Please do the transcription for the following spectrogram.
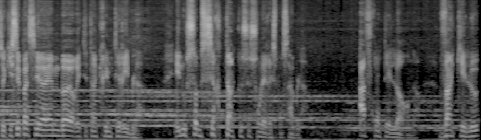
Ce qui s'est passé à Ember était un crime terrible. Et nous sommes certains que ce sont les responsables. Affrontez Lorne, vainquez-le,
